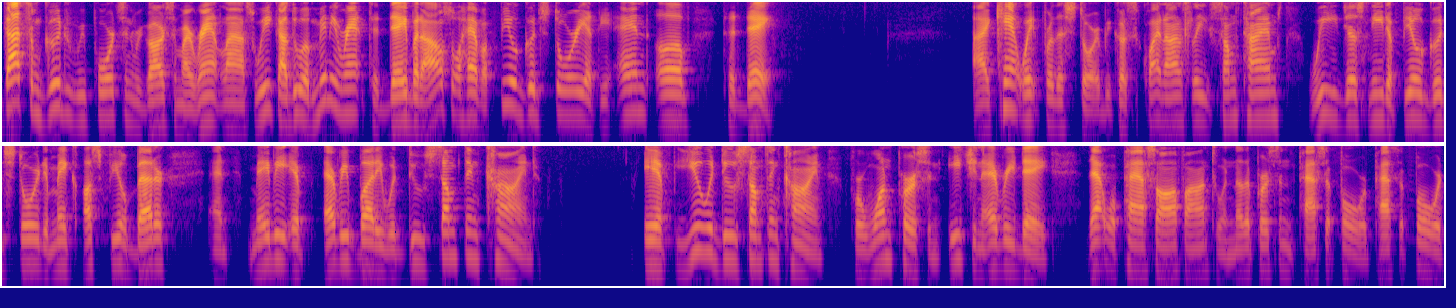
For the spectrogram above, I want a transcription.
got some good reports in regards to my rant last week. I'll do a mini rant today, but I also have a feel good story at the end of today. I can't wait for this story because, quite honestly, sometimes we just need a feel good story to make us feel better. And maybe if everybody would do something kind, if you would do something kind for one person each and every day, that will pass off on to another person, pass it forward, pass it forward.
